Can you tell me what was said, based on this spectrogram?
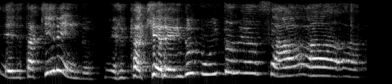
ele está querendo, ele está querendo muito ameaçar a,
